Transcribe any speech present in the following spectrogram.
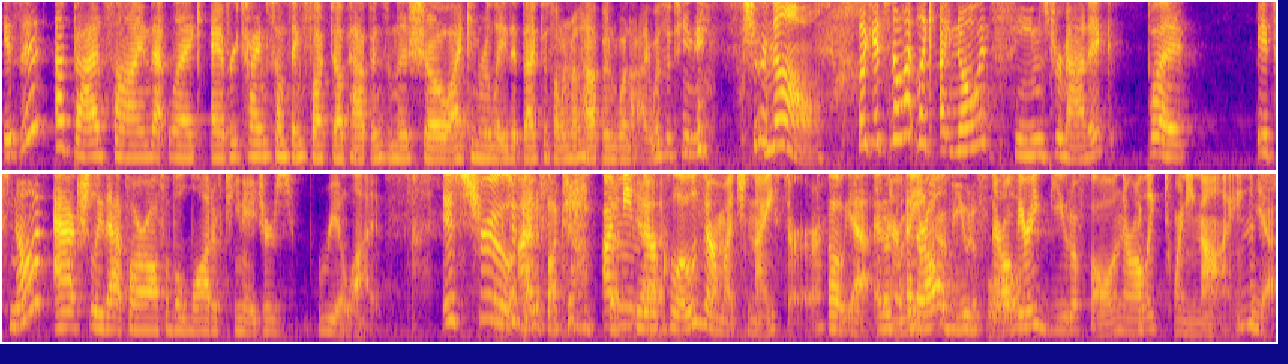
is it a bad sign that like every time something fucked up happens in this show, I can relate it back to something that happened when I was a teenager? No. Like it's not like I know it seems dramatic, but it's not actually that far off of a lot of teenagers' real lives. It's true. Which is I- kind of fucked up. I mein, yeah. their clothes are much nicer. Oh yeah, and they're, and they're all beautiful. They're all very beautiful, and they're all like 29. yeah.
